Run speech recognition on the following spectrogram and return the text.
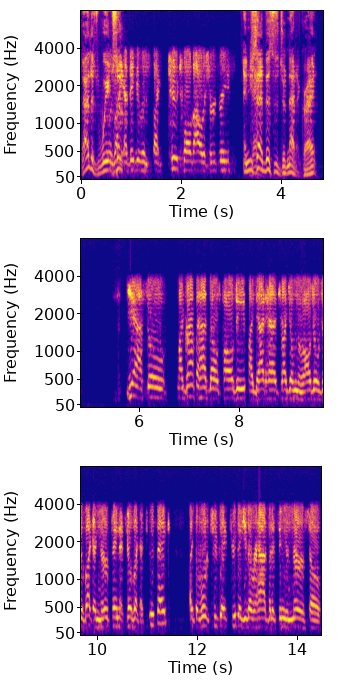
That is weird. So- like I think it was like two 12-hour surgeries. and you said this is genetic, right? Yeah, so my grandpa had Bell's palsy. My dad had trigeminal neuralgia, which is like a nerve pain that feels like a toothache, like the worst toothache, toothache you've ever had, but it's in your nerve. So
